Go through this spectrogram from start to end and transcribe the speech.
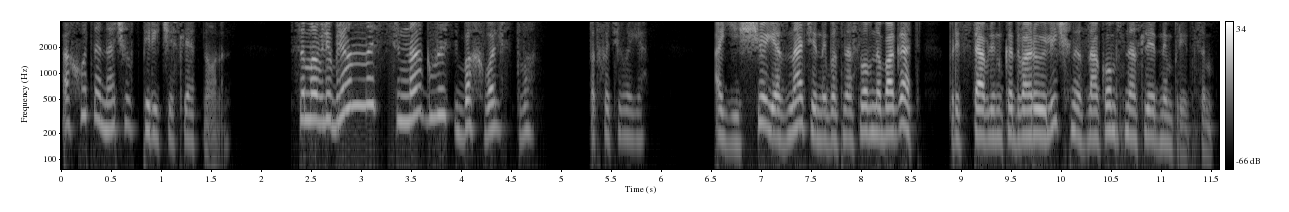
Охотно начал перечислять Норан. Самовлюбленность, наглость, бахвальство, подхватила я. А еще я знатен и баснословно богат, представлен ко двору и лично знаком с наследным принцем.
